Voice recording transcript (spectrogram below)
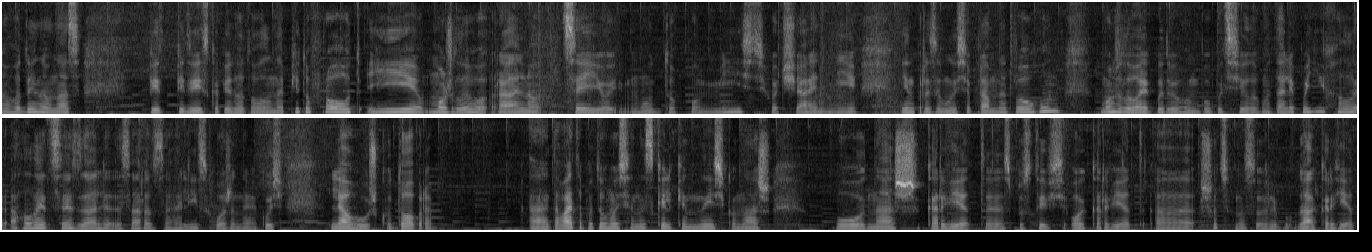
на годину. У нас під, підвізка підготовлена під оффроуд, і, можливо, реально це йому допомість, хоча ні. Він приземлився прямо на двигун. Можливо, якби двигун був би цілий, ми далі поїхали, але це зараз взагалі схоже на якусь лягушку. Добре. Е, давайте подивимося, наскільки низько наш. О, наш корвет е, спустився. Ой, корвет. Е, що це в нас взагалі було? Да, корвет.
